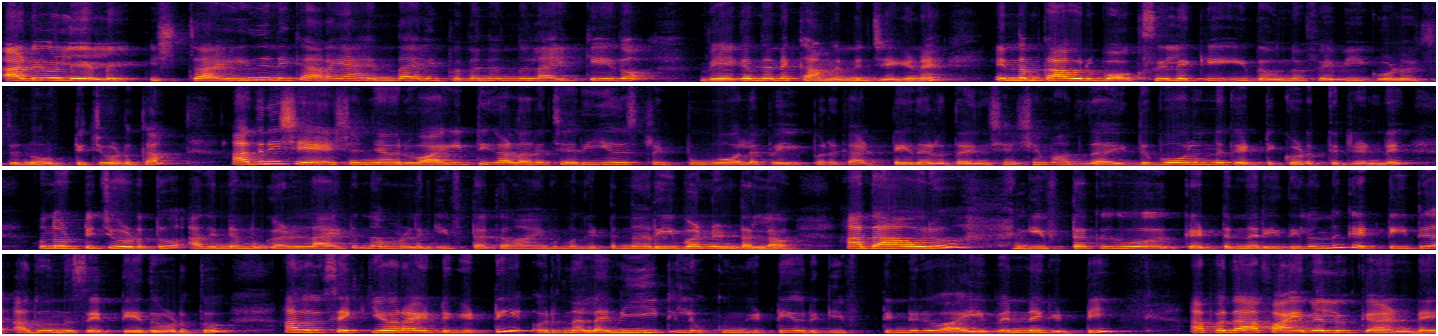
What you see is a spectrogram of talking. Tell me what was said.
അടിപൊളിയല്ലേ? ഇഷ്ടമായി എന്ന് എനിക്കറിയാം. എന്തായാലും ഇപ്പോൾ തന്നെ ഒന്ന് ലൈക്ക് ചെയ്തോ വേഗം തന്നെ കമന്റും ചെയ്യണേ. ഇനി നമുക്ക് ആ ഒരു ബോക്സിലേക്ക് ഇതൊന്ന് ഫെവിഗോൾ വെച്ചിട്ട് ഒന്ന് ഒട്ടിച്ചു കൊടുക്കാം. അതിനുശേഷം ഞാൻ ഒരു വൈറ്റ് കളർ ചെറിയൊരു സ്ട്രിപ്പ് പോലെ പേപ്പർ കട്ട് ചെയ്തെടുത്തതിന് ശേഷം അത് ഇതുപോലെ ഒന്ന് കെട്ടിക്കൊടുത്തിട്ടുണ്ട്. ഒന്ന് ഒട്ടിച്ചു കൊടുത്തു. അതിന്റെ മുകളിലായിട്ട് നമ്മൾ ഗിഫ്റ്റൊക്കെ വാങ്ങിക്കുമ്പോൾ കിട്ടുന്ന റിബൺ ഉണ്ടല്ലോ. അത് ആ ഒരു ഗിഫ്റ്റൊക്കെ കെട്ടുന്ന രീതിയിൽ ഒന്ന് കെട്ടിയിട്ട് അതൊന്ന് സെറ്റ് ചെയ്ത് കൊടുത്തു. അത് സെക്യൂർ ആയിട്ട് കിട്ടി. ഒരു നല്ല നീറ്റ് ലുക്കും കിട്ടി. ഒരു ഗിഫ്റ്റിന്റെ ഒരു വൈബ് തന്നെ കിട്ടി. അപ്പോൾ അത് ആ ഫൈനൽ ലുക്ക് ആണ്ടേ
